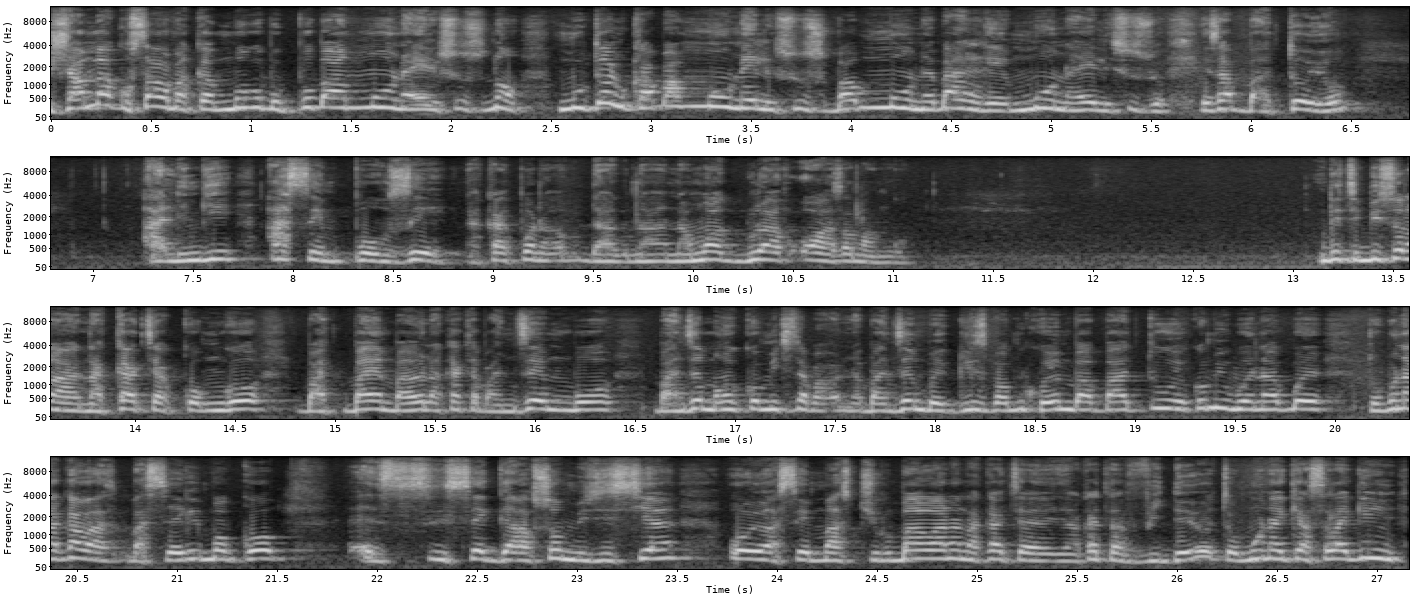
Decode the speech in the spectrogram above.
jamais akosala makambo moko mpo bamona ye lisusu non moto aluka bamona ye lisusu bamona baremona ye lisusu eza bato oyo alingi asimpose na, mwa gloire oyo aza ndeti biso na, na kati ya congo bato bayemba na kati ya banzembo banzembo yango ekomi tina na banzembo église koyemba bato ekomi boye na boye. Tomonaka basérie moko eh, ce garçon musicien oyo ase masturba wana na kati ya video tomonaki asalaki nini?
